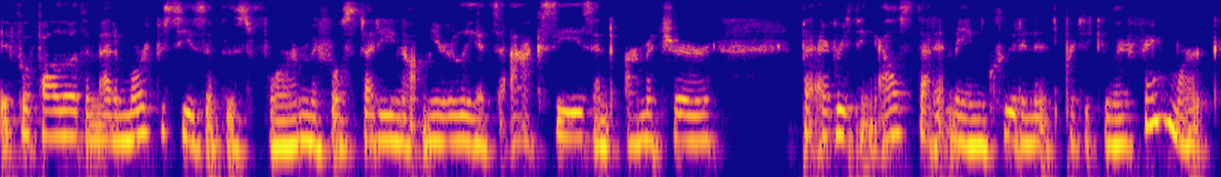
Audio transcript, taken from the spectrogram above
If we'll follow the metamorphoses of this form, if we'll study not merely its axes and armature, but everything else that it may include in its particular framework,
